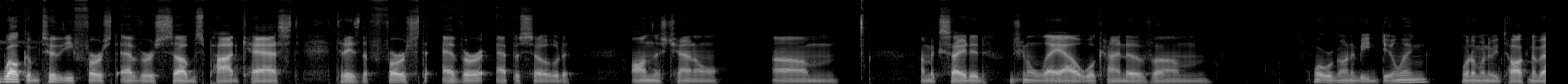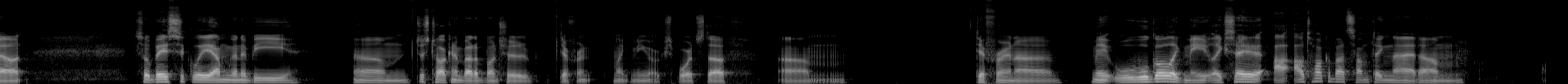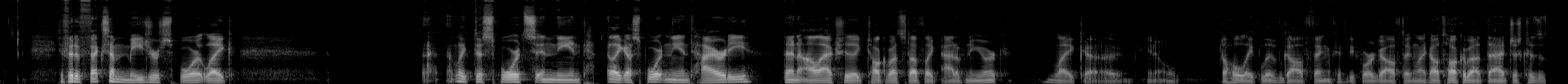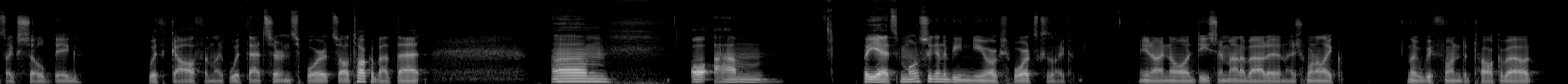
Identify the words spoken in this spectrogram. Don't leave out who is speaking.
Speaker 1: Welcome to the first ever subs podcast. Today's the first ever episode on this channel. Um, I'm excited. I'm just gonna lay out what kind of um, what we're going to be doing, what I'm going to be talking about. So basically, I'm going to be um, just talking about a bunch of different like New York sports stuff, um, different. Uh, maybe we'll, we'll go like like say I'll, I'll talk about something that um, if it affects a major sport like like the sports in the like a sport in the entirety, then I'll actually like talk about stuff like out of New York, like uh, you know the whole like LIV golf thing, 54 golf thing. Like I'll talk about that just because it's like so big with golf and like with that certain sport. So I'll talk about that. Um, oh, um, but yeah, it's mostly gonna be New York sports because like, you know, I know a decent amount about it, and I just want to like, like, be fun to talk about.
